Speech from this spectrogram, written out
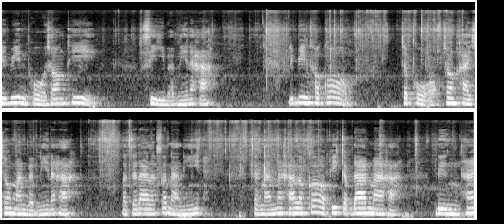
ริบบิ้นโผล่ช่องที่สี่แบบนี้นะคะ ริบบิ้นเขาก็จะโผล่ออกช่องใครช่องมันแบบนี้นะคะ เราจะได้ลักษณะนี้ จากนั้นนะคะแล้วก็พลิกกลับด้านมาค่ะ ดึงให้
